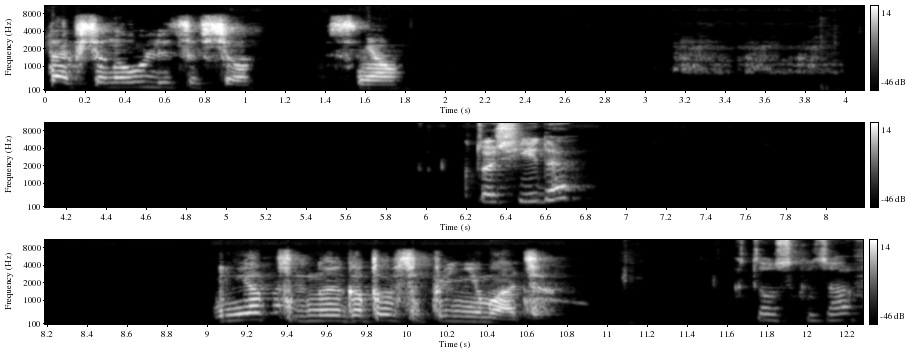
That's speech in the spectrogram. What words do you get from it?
Так, все, на улице все. Снял. Хтось їде? Нет, ну и готовься принимать. Хто сказав?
